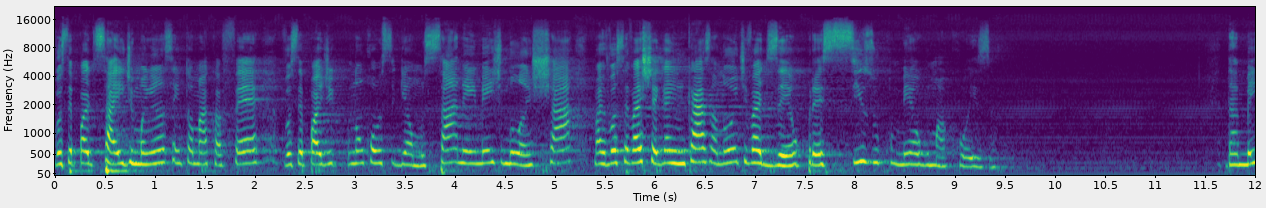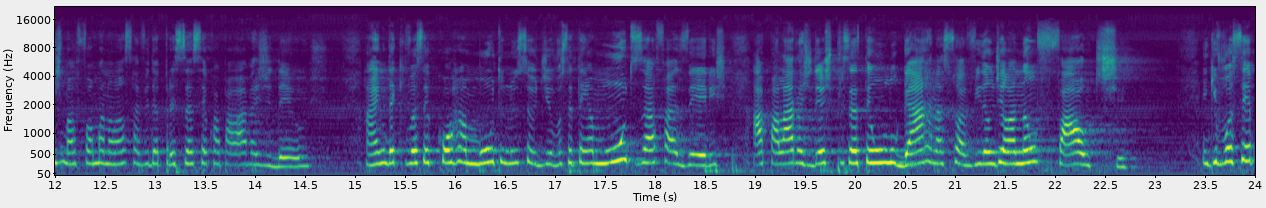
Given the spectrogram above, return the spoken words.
você pode sair de manhã sem tomar café, você pode não conseguir almoçar, nem mesmo lanchar, mas você vai chegar em casa à noite e vai dizer: Eu preciso comer alguma coisa. Da mesma forma, na nossa vida precisa ser com a palavra de Deus. Ainda que você corra muito no seu dia, você tenha muitos afazeres, a palavra de Deus precisa ter um lugar na sua vida onde ela não falte em que você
